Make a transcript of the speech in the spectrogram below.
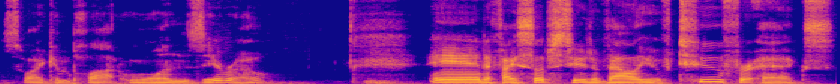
So I can plot 1, 0. And if I substitute a value of 2 for x,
